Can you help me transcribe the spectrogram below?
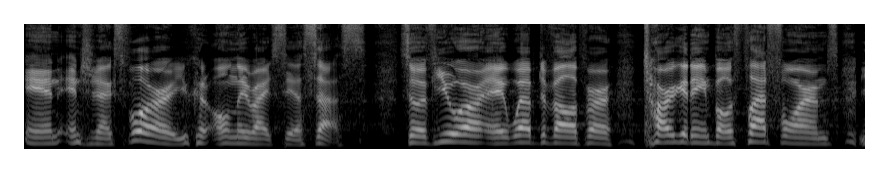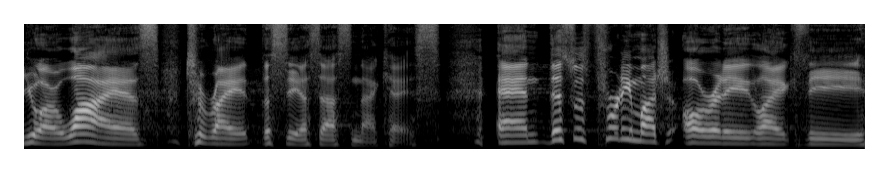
In Internet Explorer, you could only write CSS. So if you are a web developer targeting both platforms, you are wise to write the CSS in that case. And this was pretty much already like the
